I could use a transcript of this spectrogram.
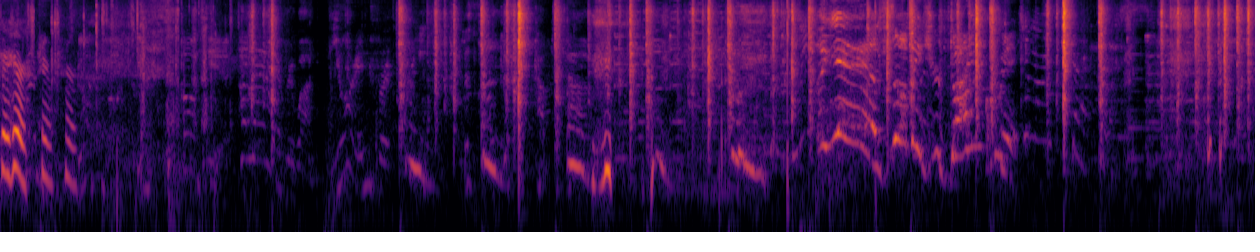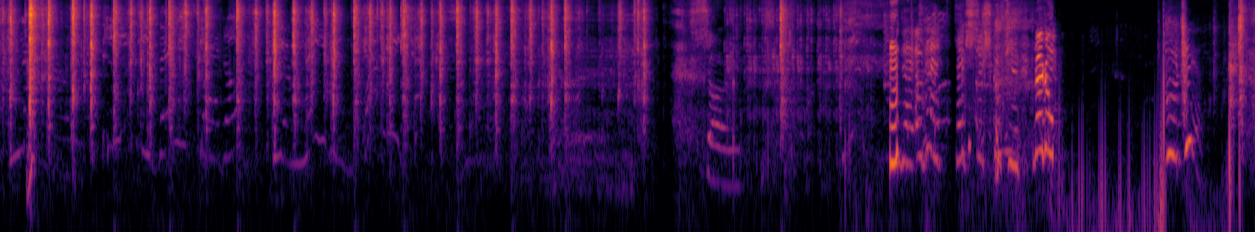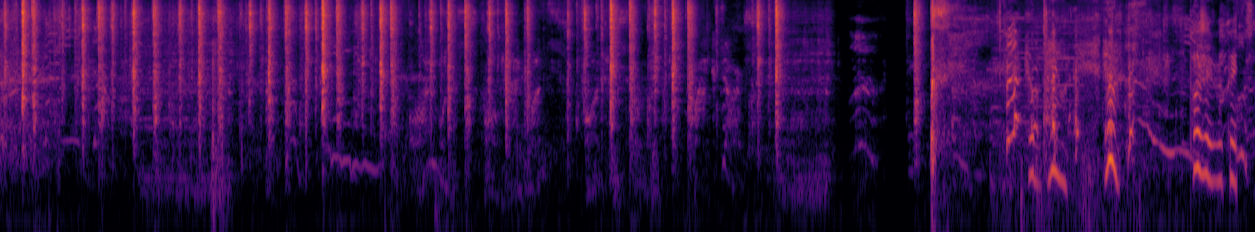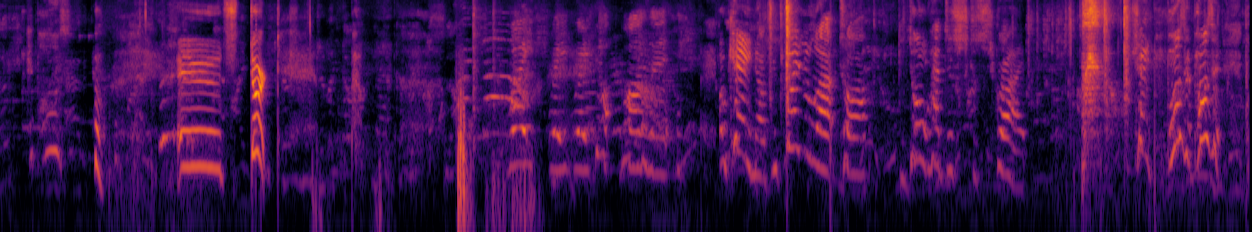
Okay, here, here, here. yeah, zombies, you're dying quick. Sorry. okay, okay, next description. No, no. Hang on, hang on, hang on. Pause it real quick. Hey, pause. Oh. And start. Wait, wait, wait. Pause it. Okay, now if you find a laptop, you don't have to subscribe.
